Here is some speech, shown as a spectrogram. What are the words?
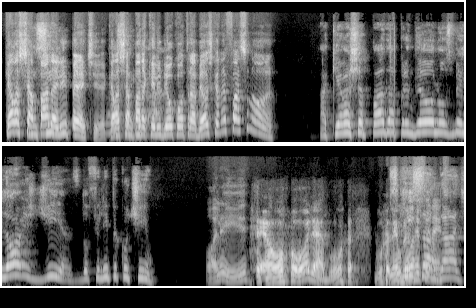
Aquela chapada ali, Pet, aquela Nossa, chapada que... que ele deu contra a Bélgica não é fácil, não, né? Aquela chapada aprendeu nos melhores dias do Felipe Coutinho. Olha aí. É, olha, boa, boa lembrança. Que saudade,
